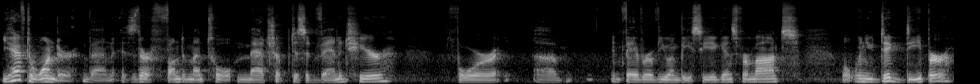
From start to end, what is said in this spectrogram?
you have to wonder then is there a fundamental matchup disadvantage here for um, in favor of UMBC against Vermont? Well, when you dig deeper,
